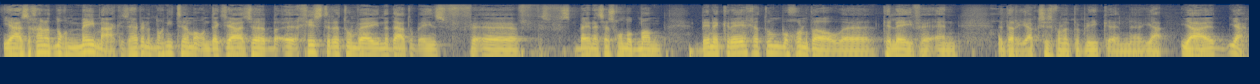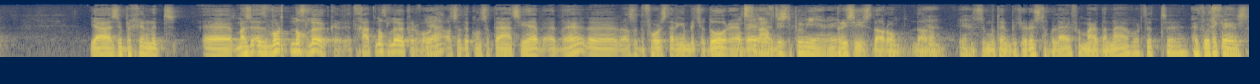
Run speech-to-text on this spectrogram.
Ja, ze gaan het nog meemaken. Ze hebben het nog niet helemaal ontdekt. Ja, ze, eh, gisteren toen wij inderdaad opeens bijna 600 man binnenkregen... toen begon het al eh, te leven. En de reacties van het publiek. En eh, ja, ja, ja. ja, ze beginnen het... eh, maar het wordt nog leuker. Het gaat nog leuker worden Ja? als ze de concentratie hebben. hebben, hè, de- als ze de voorstelling een beetje door hebben. vanavond En- is de première, hè? Precies, daarom. daarom. Ja, ja. Dus ze moeten een beetje rustig blijven. Maar daarna wordt het... eh, Het wordt feest.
